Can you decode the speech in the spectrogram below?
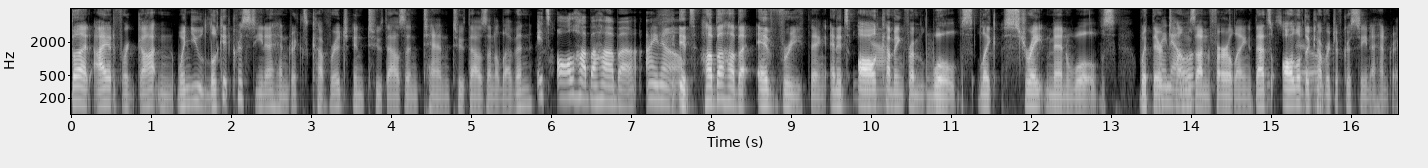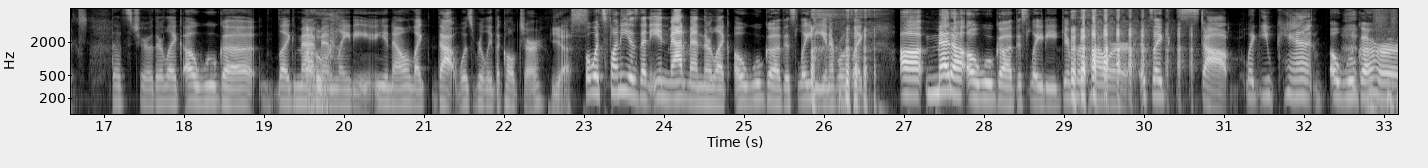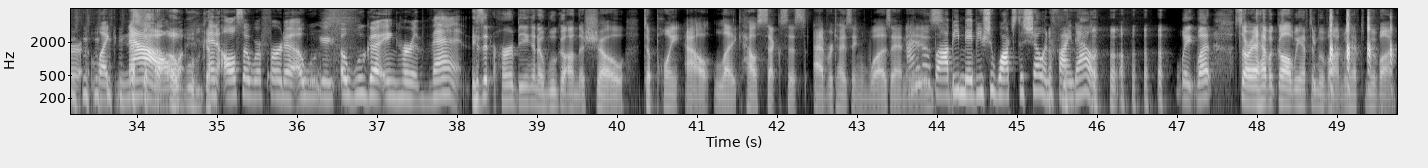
But I had forgotten when you look at Christina Hendricks' coverage in 2010, 2011, it's all hubba hubba. I know. it's hubba hubba everything. And it's all Yeah. coming from wolves, like straight men wolves with their tongues unfurling. That's It's all of the coverage of Christina Hendricks. That's true. They're like a wooga, like Mad Oh. Men lady. You know, like that was really the culture. Yes. But what's funny is that in Mad Men, they're like, "Oh, Wooga, this lady," and everyone's like, "Uh, meta Awooga, this lady, give her power." it's like, stop! Like you can't Awooga her like now, and also refer to Awooga Awoogaing her then. Is it her being an awooga on the show to point out like how sexist advertising was and I don't know. Bobby. Maybe you should watch the show and find out. Wait, what? Sorry, I have a call. We have to move on. We have to move on.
